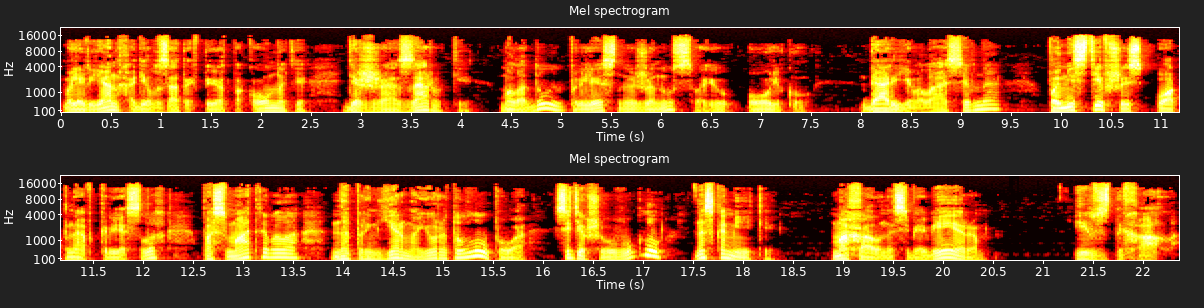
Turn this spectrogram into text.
Валерьян ходил взад и вперед по комнате, держа за руки молодую прелестную жену свою Ольгу. Дарья Власевна, поместившись у окна в креслах, посматривала на премьер-майора Тулупова, сидевшего в углу на скамейке, махала на себя веером и вздыхала.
